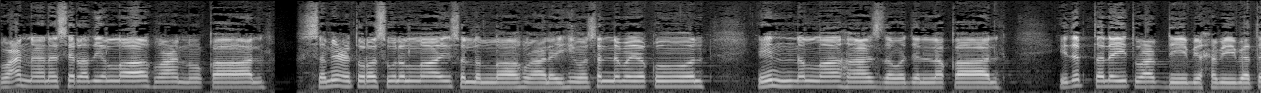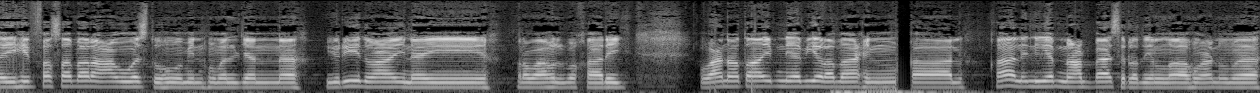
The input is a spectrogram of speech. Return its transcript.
وعن أنس رضي الله عنه قال سمعت رسول الله صلى الله عليه وسلم يقول إن الله عز وجل قال إذا ابتليت عبدي بحبيبتيه فصبر عوزته منهما الجنة يريد عينيه. رواه البخاري. وعن عطاء بن أبي رباح قال قال لي ابن عباس رضي الله عنهما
